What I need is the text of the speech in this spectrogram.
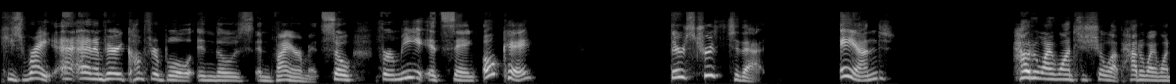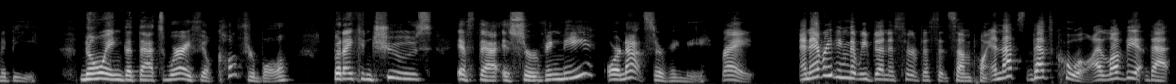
He's right. And, And I'm very comfortable in those environments. So for me, it's saying, okay, there's truth to that. And how do I want to show up? How do I want to be? Knowing that that's where I feel comfortable, but I can choose if that is serving me or not serving me. Right. And everything that we've done has served us at some point. And that's that's cool. I love the that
